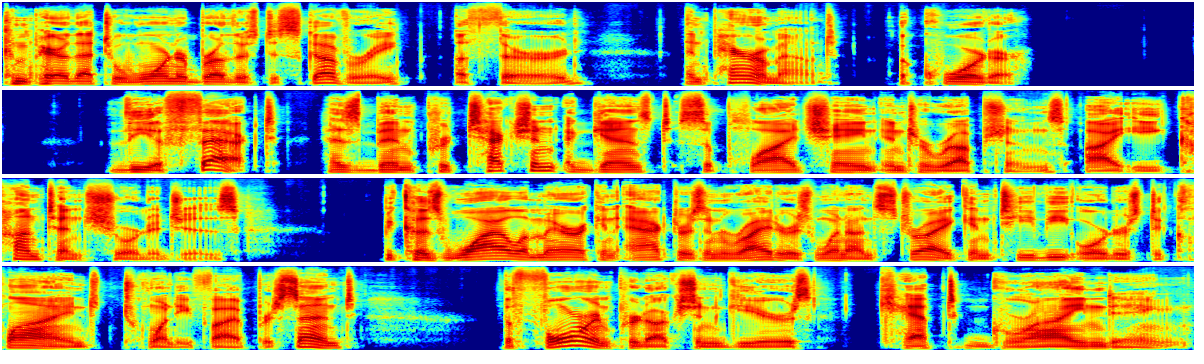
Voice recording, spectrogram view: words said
Compare that to Warner Brothers Discovery, a third, and Paramount, a quarter. The effect has been protection against supply chain interruptions, i.e., content shortages. Because while American actors and writers went on strike and TV orders declined 25%, the foreign production gears kept grinding.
